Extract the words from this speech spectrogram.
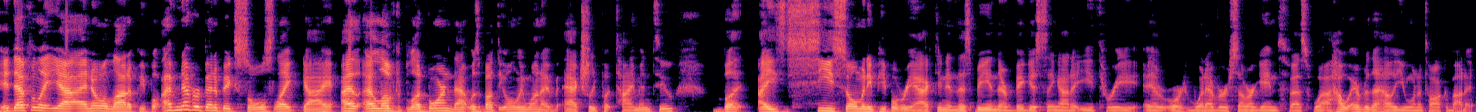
It definitely, yeah, I know a lot of people. I've never been a big Souls like guy. I, I loved Bloodborne. That was about the only one I've actually put time into. But I see so many people reacting, and this being their biggest thing out of E3 eh, or whatever, Summer Games Fest, however the hell you want to talk about it.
